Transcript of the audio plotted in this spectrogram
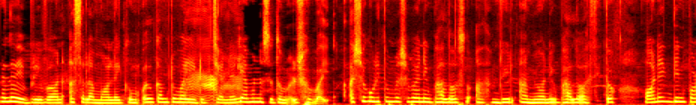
হ্যালো এভরিওয়ান আসসালামু আলাইকুম welcome to my YouTube channel কেমন আছো তোমরা সবাই? আশা করি তোমরা সবাই অনেক ভালো আছো। আলহামদুলিল্লাহ আমি অনেক ভালো আছি। তো অনেক দিন পর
